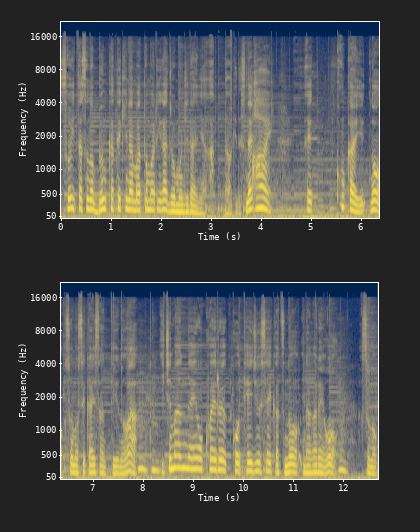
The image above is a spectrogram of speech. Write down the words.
そういったその文化的なまとまりが縄文時代にあったわけですね。はい、で今回のその世界遺産っていうのは、うんうん、1万年を超えるこう定住生活の流れを、うん、その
